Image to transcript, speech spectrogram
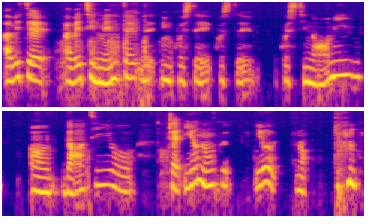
avete, avete in mente in queste, queste, questi nomi o dati o... Cioè io non... Io no.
